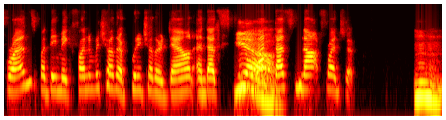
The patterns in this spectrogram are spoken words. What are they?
friends but they make fun of each other put each other down and that's yeah that, that's not friendship mm-hmm.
